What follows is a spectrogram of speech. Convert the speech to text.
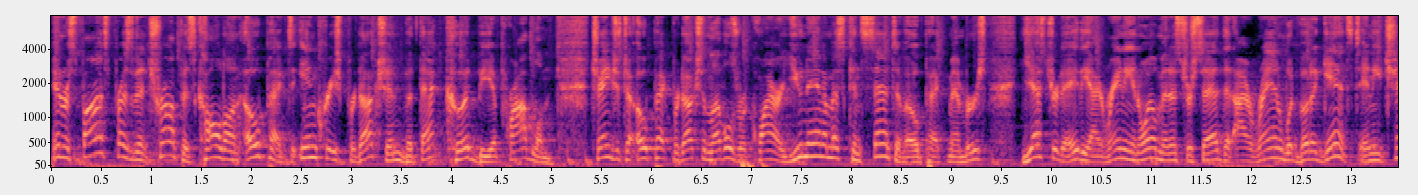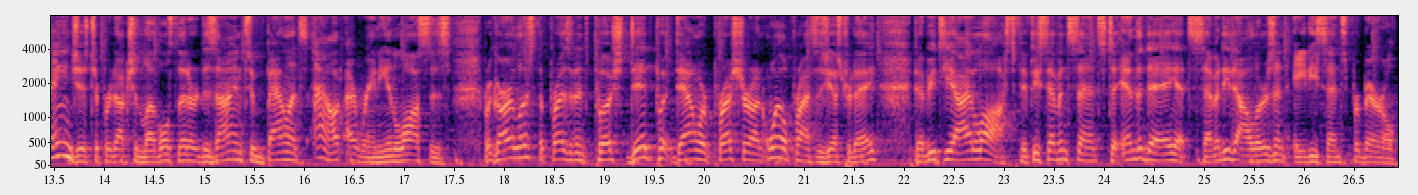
In response, President Trump has called on OPEC to increase production, but that could be a problem. Changes to OPEC production levels require unanimous consent of OPEC members. Yesterday, the Iranian oil minister said that Iran would vote against any changes to production levels that are designed to balance out Iranian losses. Regardless, the president's push did put downward pressure on oil prices yesterday. WTI lost 57 cents to end the day at $70.80 per barrel.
